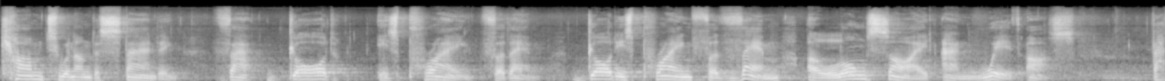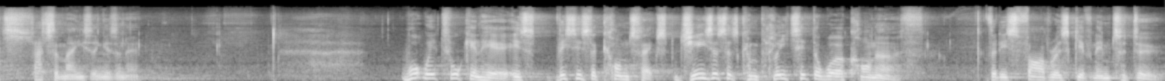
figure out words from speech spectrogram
come to an understanding that God is praying for them. God is praying for them alongside and with us. That's, that's amazing, isn't it? What we're talking here is this is the context. Jesus has completed the work on earth that his Father has given him to do.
